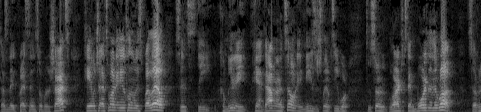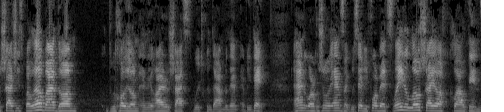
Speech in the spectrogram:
doesn't take precedence over a Shatz. Since the community can't daven on its own, it needs the Shliach Tzibur to serve a large extent more than the Rav. So from Shachi Spalel Ba'adam And they hire shots which can daven them every day. And the Baruch ends like we said before, but Slain lo shayach cloud din.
